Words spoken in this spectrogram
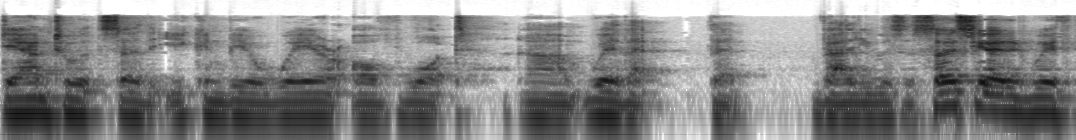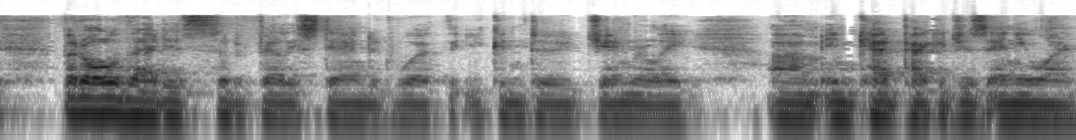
down to it so that you can be aware of what, um, where that value is associated with, but all of that is sort of fairly standard work that you can do generally um, in CAD packages anyway.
